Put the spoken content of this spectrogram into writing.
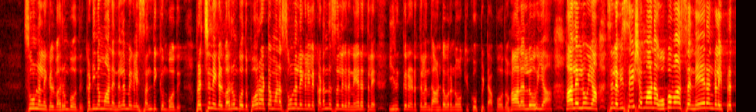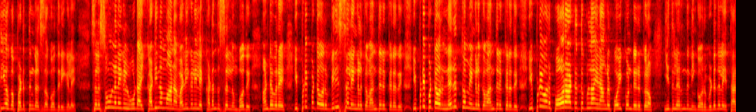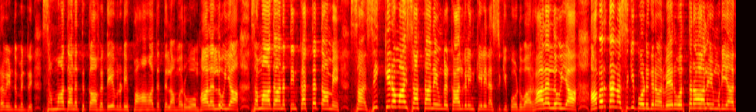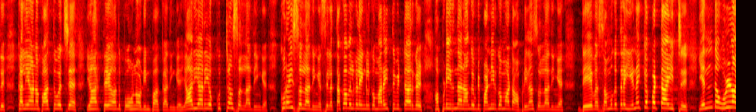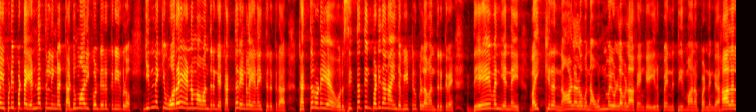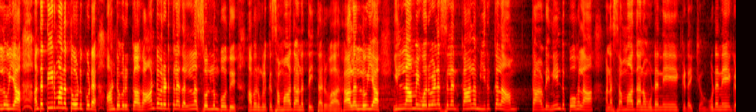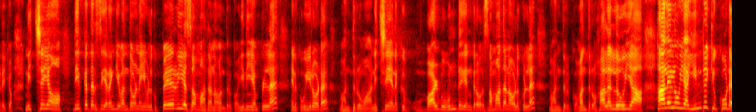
சூழ்நிலைகள் வரும்போது கடினமான நிலைமைகளை சந்திக்கும் போது பிரச்சனைகள் வரும்போது போராட்டமான சூழ்நிலைகளில் கடந்து செல்லுகிற நேரத்தில் இருக்கிற இடத்துல இருந்து ஆண்டவரை நோக்கி கூப்பிட்டா போதும். ஹாலலூயா ஹாலலூயா சில விசேஷமான உபவாச நேரங்களை பிரத்யோகப்படுத்துங்கள் சகோதரிகளே. சில சூழ்நிலைகள் ஊடாய் கடினமான வழிகளிலே கடந்து செல்லும் போது ஆண்டவரே இப்படிப்பட்ட ஒரு விரிசல் எங்களுக்கு வந்திருக்கிறது. இப்படிப்பட்ட ஒரு நெருக்கம் எங்களுக்கு வந்திருக்கிறது. இப்படி ஒரு போராட்டத்துக்குள்ளாய் நாங்கள் போய்க்கொண்டு இருக்கிறோம் இதிலிருந்து நீங்க ஒரு விடுதலை தர வேண்டும் என்று சமாதானத்துக்காக தேவனுடைய பாதத்தில் அமருவோம். ஹாலலூயா சமாதானத்தின் கத்தத்தாமே ச- சீக்கிரமாய் சாத்தானை உங்கள் கால்களின் கீழே நசுக்கி போடுவார். ஹalleluya அவர்தான் நசுக்கி போடுகிறவர். வேறு ஒருத்தராலையும் முடியாது. கல்யாணம் பார்த்து வச்ச யார்கிட்டயோ அது போகணும் அப்படின்னு பார்க்காதீங்க. யார் யாரையோ குற்றம் சொல்லாதீங்க. குறை சொல்லாதீங்க. சில தகவல்களை எங்களுக்கு மறைத்து விட்டார்கள். அப்படி இருந்தா நாங்க இப்படி பண்ணியிருக்க மாட்டோம். அப்படிலாம் சொல்லாதீங்க. தேவ சமூகத்தில் இணைக்கப்பட்டாயிற்று. எந்த உள்ளம் இப்படிப்பட்ட எண்ணத்தில் நீங்கள் தடுமாறி கொண்டிருக்கிறீர்களோ இன்னைக்கு ஒரே எண்ணமா வந்துருங்க. கத்தர் எங்களை இணைத்திருக்கிறார். கத்தருடைய ஒரு சித்தத்தின்படி தான் நான் இந்த வீட்டிற்குள்ளே வந்திருக்கிறேன். தேவன் என்னை வைக்கிற நாளளவு நான் உண்மையுள்ளவளாக இங்கே இருப்பேன்னு தீர்மானம் பண்ணுங்க. ஹாலல்லூயா அந்த தீர்மானத்தோடு கூட ஆண்டவருக்காக ஆண்டவரிடத்தில் அதெல்லாம் சொல்லும்போது அவர் உங்களுக்கு சமாதானத்தை தருவார். ஹாலல்லூயா இல்லாமல் ஒருவேளை சில காலம் இருக்கலாம். தான் அப்படி நீண்டு போகலாம். ஆனால் சமாதானம் உடனே கிடைக்கும். உடனே கிடைக்கும். நிச்சயம் தீர்க்கதரிசி இறங்கி வந்தவுடனே இவளுக்கு பெரிய சமாதானம் வந்திருக்கும். இனி என் பிள்ளை எனக்கு உயிரோட வந்துருவான். நிச்சயம் எனக்கு வாழ்வு உண்டு என்கிற ஒரு சமாதானம் அவளுக்குள்ள வந்திருக்கும். வந்துரும். ஹலலூயா ஹலலூயா இன்றைக்கு கூட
